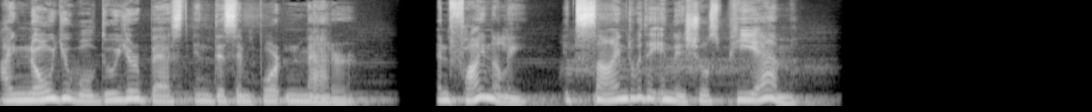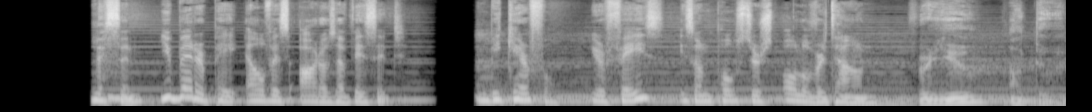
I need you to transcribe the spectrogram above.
I know you will do your best in this important matter. And finally, it's signed with the initials PM. Listen, you better pay Elvis Autos a visit. And be careful, your face is on posters all over town. For you, I'll do it.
